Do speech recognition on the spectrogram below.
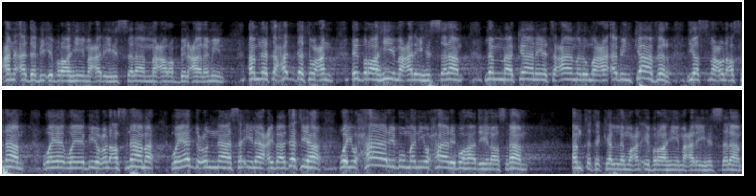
عن أدب إبراهيم عليه السلام مع رب العالمين أم نتحدث عن إبراهيم عليه السلام لما كان يتعامل مع أب كافر يصنع الأصنام ويبيع الأصنام ويدعو الناس إلى عبادتها ويحارب من يحارب هذه الأصنام. أم تتكلم عن إبراهيم عليه السلام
